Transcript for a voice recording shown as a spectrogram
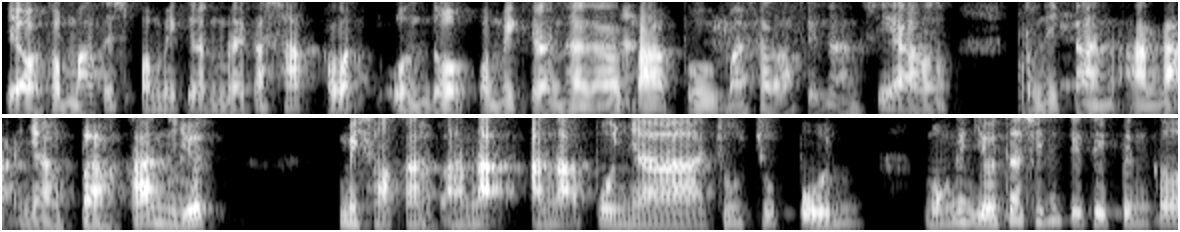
ya otomatis pemikiran mereka saklek untuk pemikiran hal-hal tabu, masalah finansial, pernikahan anaknya, bahkan yud misalkan anak-anak punya cucu pun mungkin yaudah sini titipin ke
